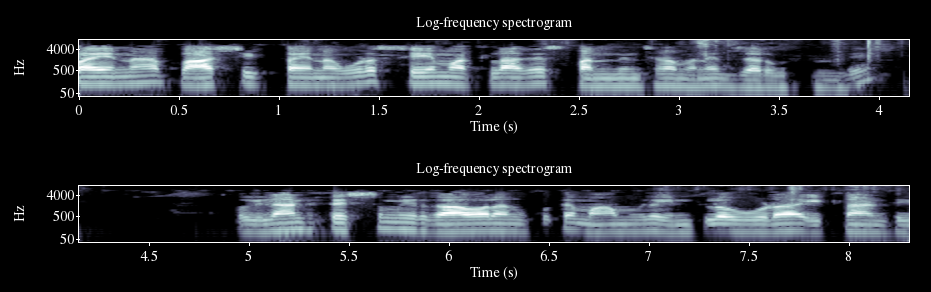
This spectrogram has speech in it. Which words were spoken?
పైన ప్లాస్టిక్ పైన కూడా సేమ్ అట్లాగే స్పందించడం అనేది జరుగుతుంది. సో ఇలాంటి టెస్ట్ మీరు కావాలనుకుంటే మామూలుగా ఇంట్లో కూడా ఇట్లాంటి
